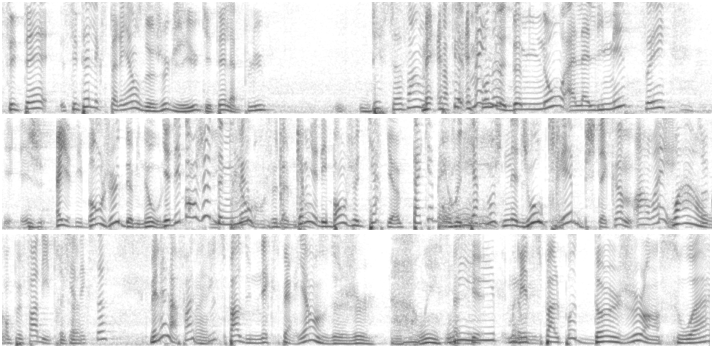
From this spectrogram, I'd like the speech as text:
c'était l'expérience de jeu que j'ai eue qui était la plus décevante. Mais est-ce Parce que- est-ce même qu'on a- le domino, à la limite, tu sais, je- Ah, Il y a des bons jeux de dominos. il y a des bons jeux de domino. bons jeux de Comme- domino. Comme il y a des bons jeux de cartes, il y a un paquet de bons Ben jeux de cartes. Moi, je venais de jouer au crib, j'étais comme, ah ouais, Wow. c'est sûr qu'on peut faire des trucs ça. avec ça. Mais là, l'affaire, c'est que là, tu parles d'une expérience de jeu. Ah oui, c'est Parce Oui, que, oui, mais oui. tu parles pas d'un jeu en soi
